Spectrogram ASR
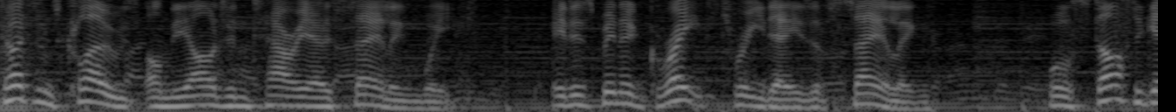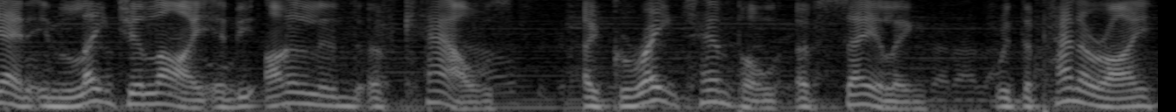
Curtains close on the Argentario Sailing Week. It has been a great three days of sailing. We'll start again in late July in the island of Cowes, a great temple of sailing, with the Panerai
